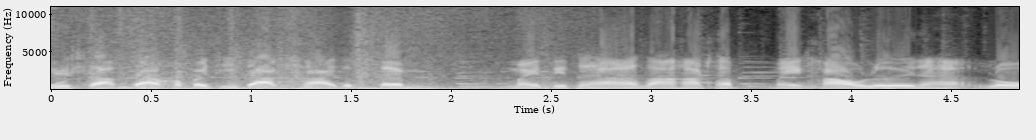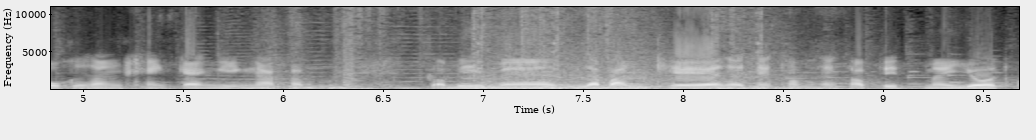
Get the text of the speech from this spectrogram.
วูดสามดาวเข้าไปที่ดาร์คชายเต็มๆไม่ติดสถานะสาหัสครับ ไม่เข้าเลยนะฮะ โลกค่อนข้างแข็งแกร่งยิ่งนะครับ อมบี้แมนและบันแคสแทงท็อปแทงท็อปติดไม่โยโท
